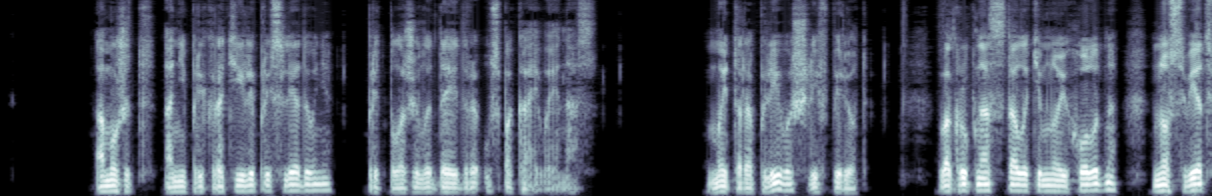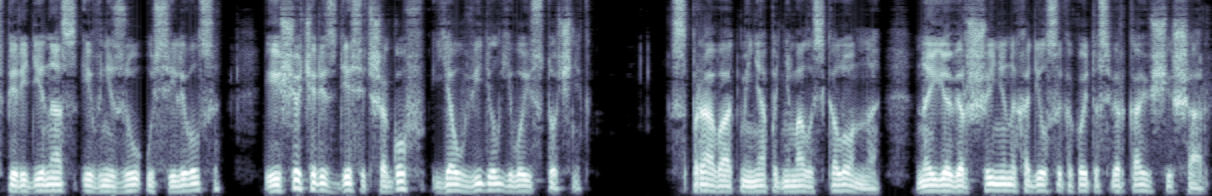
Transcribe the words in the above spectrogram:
— А может, они прекратили преследование? — предположила Дейдра, успокаивая нас. Мы торопливо шли вперед. Вокруг нас стало темно и холодно, но свет впереди нас и внизу усиливался — и еще через десять шагов я увидел его источник. Справа от меня поднималась колонна, на ее вершине находился какой-то сверкающий шар.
